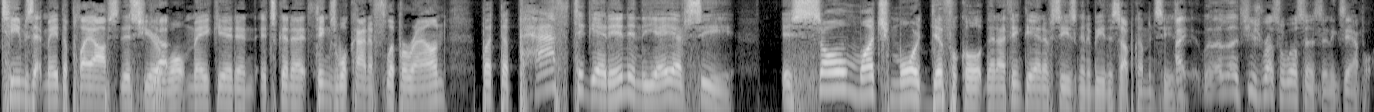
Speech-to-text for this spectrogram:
Teams that made the playoffs this year Yep. won't make it, and it's gonna things will kind of flip around. But the path to get in in the AFC is so much more difficult than I think the NFC is going to be this upcoming season. I, let's use Russell Wilson as an example.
